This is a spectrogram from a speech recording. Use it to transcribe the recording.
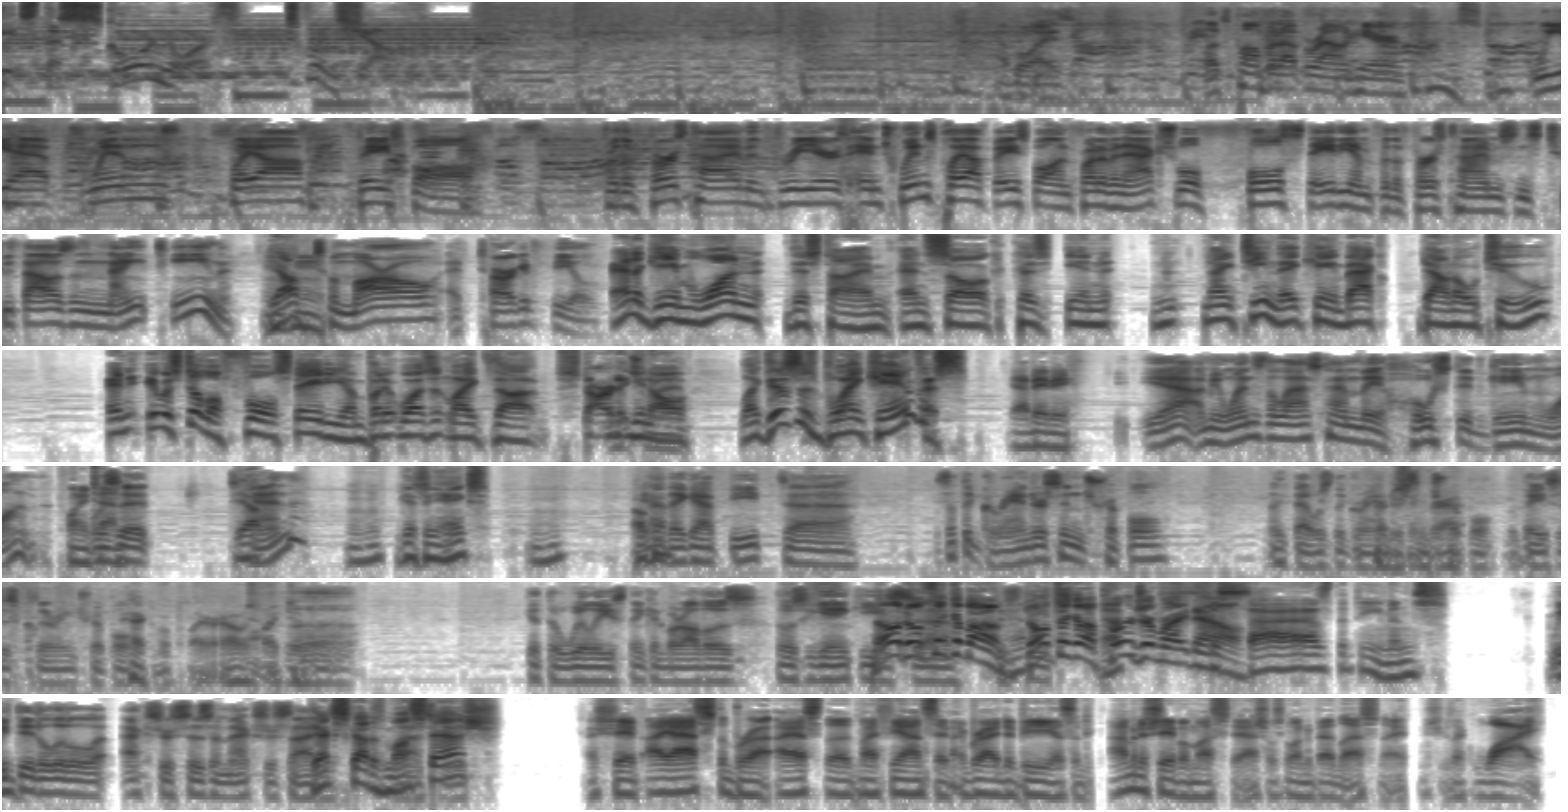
It's the Score North Twin Show. Yeah, boys. Let's pump it up around here. We have Twins playoff baseball for the first time in three years, and Twins playoff baseball in front of an actual full stadium for the first time since 2019. Yep. Mm-hmm. Tomorrow at Target Field. and a game one this time. And so, because in n- 19, they came back down 0 2, and it was still a full stadium, but it wasn't like the start, you know, right. like this is blank canvas. Yeah, baby. Yeah, I mean, when's the last time they hosted game one? 2010. Was it Yep. 10? Mm-hmm. Against the Yanks. Mm-hmm. Okay. Yeah, they got beat. Uh, is that the Granderson triple? I think that was the Granderson Grant. triple, the bases clearing triple. Heck of a player. I always like him. Get the Willies thinking about all those those Yankees. No, don't uh, think about him. Don't think about purge them right now. Size the demons. We did a little exorcism exercise. Dex got his last week. mustache. I shaved. I asked the bride. I asked the my fiance, my bride to be. I said, "I'm going to shave a mustache." I was going to bed last night, and she was like, "Why?"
